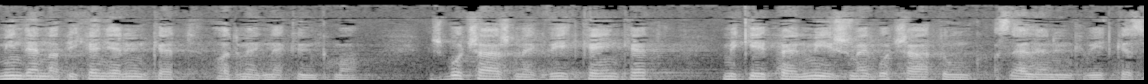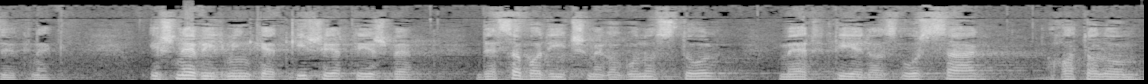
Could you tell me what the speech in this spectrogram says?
Mindennapi kenyerünket add meg nekünk ma, és bocsásd meg védkeinket, miképpen mi is megbocsátunk az ellenünk védkezőknek. És ne vigy minket kísértésbe, de szabadíts meg a gonosztól, mert tiéd az ország, a hatalom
